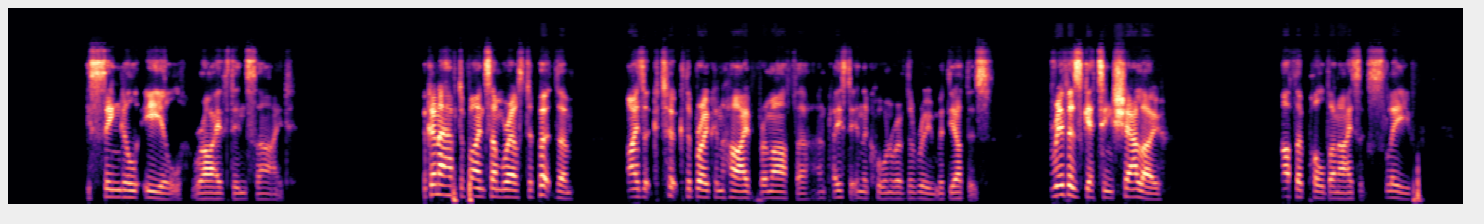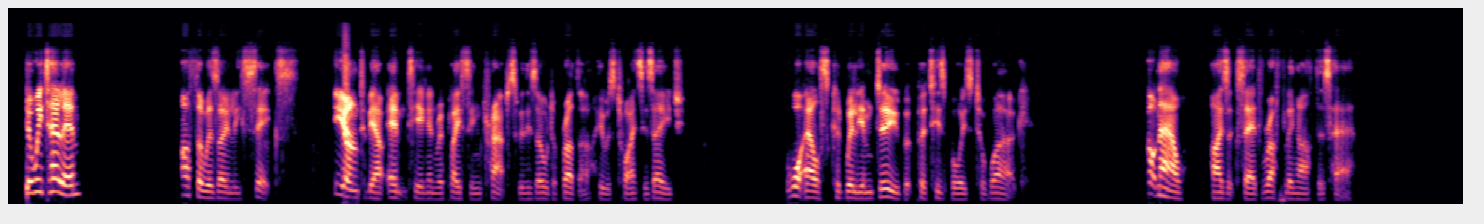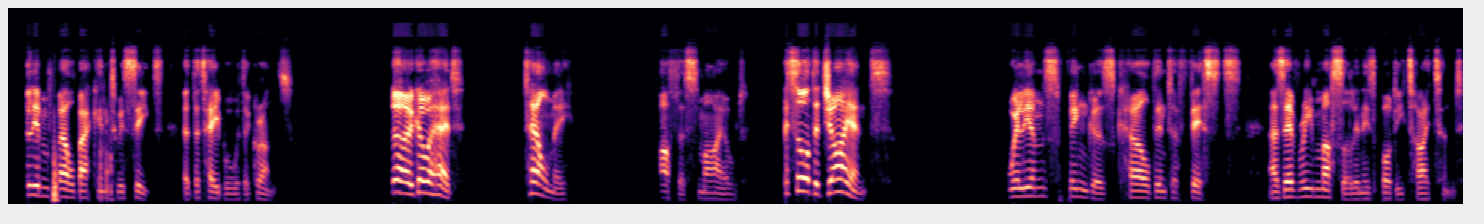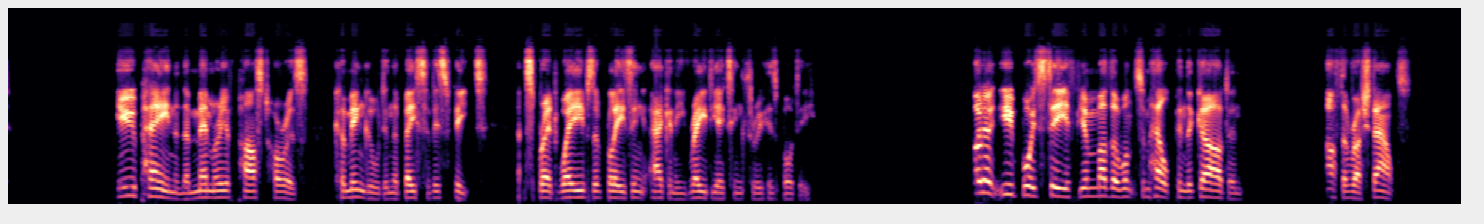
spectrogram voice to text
A single eel writhed inside. We're going to have to find somewhere else to put them. Isaac took the broken hive from Arthur and placed it in the corner of the room with the others. River's getting shallow. Arthur pulled on Isaac's sleeve. Shall we tell him? Arthur was only six, young to be out emptying and replacing traps with his older brother, who was twice his age. What else could William do but put his boys to work? Not now, Isaac said, ruffling Arthur's hair. William fell back into his seat at the table with a grunt. No, go ahead. Tell me. Arthur smiled. I saw the giant. William's fingers curled into fists as every muscle in his body tightened. New pain and the memory of past horrors commingled in the base of his feet and spread waves of blazing agony radiating through his body. Why don't you boys see if your mother wants some help in the garden? Arthur rushed out.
